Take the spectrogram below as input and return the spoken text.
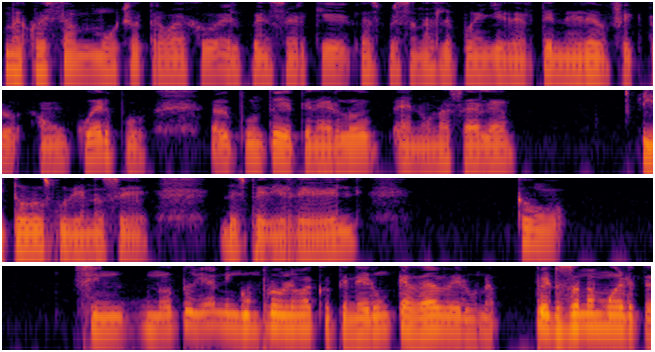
me cuesta mucho trabajo el pensar que las personas le pueden llegar a tener efecto a un cuerpo, al punto de tenerlo en una sala y todos pudiéndose despedir de él, como si no tuviera ningún problema con tener un cadáver, una persona muerta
